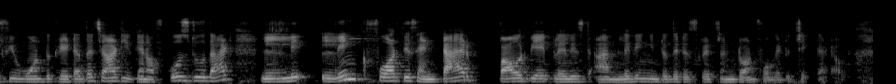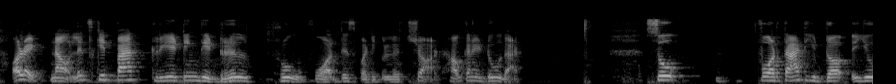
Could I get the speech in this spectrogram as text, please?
if you want to create other chart you can of course do that link for this entire Power BI playlist I'm leaving into the description. Don't forget to check that out. All right, now let's get back creating the drill through for this particular chart. How can I do that? So for that you do you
